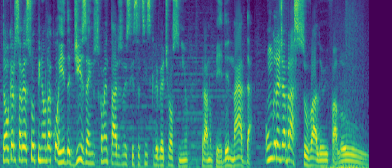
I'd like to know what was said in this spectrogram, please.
Então eu quero saber a sua opinião da corrida, diz aí nos comentários, não esqueça de se inscrever e ativar o sininho para não perder nada. Um grande abraço, valeu e falou!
